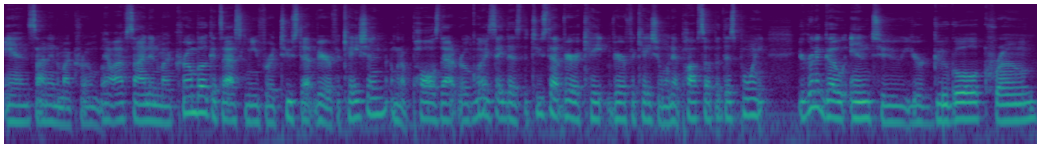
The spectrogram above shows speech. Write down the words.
and sign into my Chromebook. Now I've signed into my Chromebook. It's asking you for a two-step verification. I'm gonna pause that real quick. Let me say this, the two-step verification, when it pops up at this point, you're gonna go into your Google Chrome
